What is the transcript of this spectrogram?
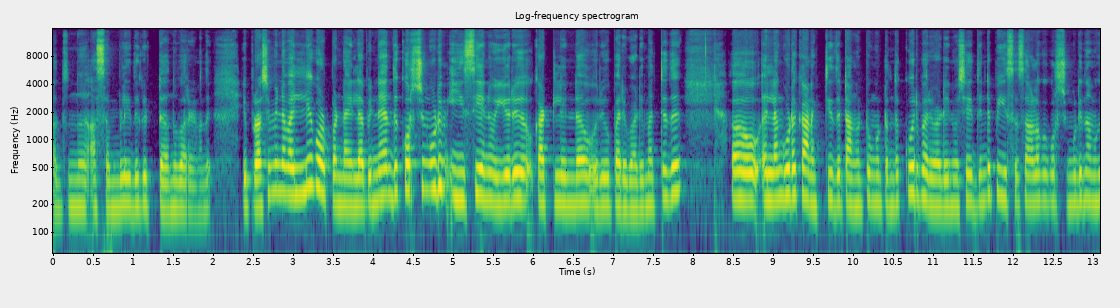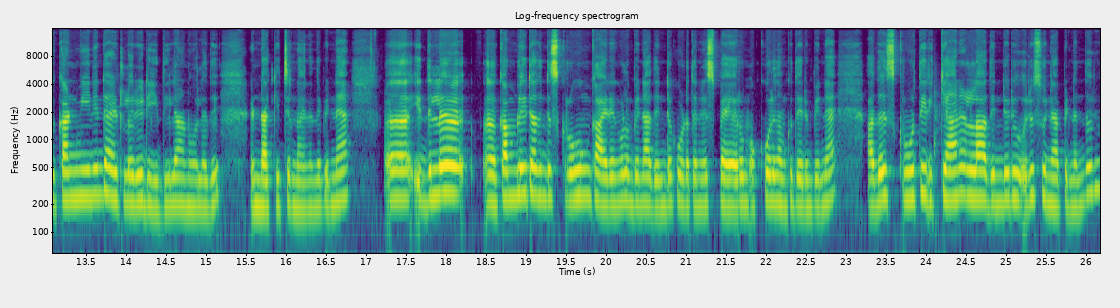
അതൊന്ന് അസംബിൾ ചെയ്ത് കിട്ടുക എന്ന് പറയണത്. ഇപ്രാവശ്യം പിന്നെ വലിയ കുഴപ്പമുണ്ടായില്ല. പിന്നെ അത് കുറച്ചും കൂടി ഈസി ആയിരുന്നു. ഈ ഒരു കട്ടിലിന്റെ ഒരു പരിപാടി. മറ്റത് എല്ലാം കൂടെ കണക്ട് ചെയ്തിട്ട് അങ്ങോട്ടും ഇങ്ങോട്ടും എന്തൊക്കെ ഒരു പരിപാടിയായിരുന്നു. പക്ഷേ ഇതിന്റെ പീസസുകളൊക്കെ കുറച്ചും കൂടി നമുക്ക് കൺവീനിയന്റ് ആയിട്ടുള്ള ഒരു രീതിയിലാണ് പോലെ അത് ഉണ്ടാക്കിയിട്ടുണ്ടായിരുന്നത്. പിന്നെ ഇതിൽ കംപ്ലീറ്റ് അതിന്റെ സ്ക്രൂവും കാര്യങ്ങളും പിന്നെ അതിന്റെ കൂടെ തന്നെ സ്പെയറും ഒക്കെ നമുക്ക് തരും. പിന്നെ അത് സ്ക്രൂ തിരിക്കാനുള്ള അതിന്റെ ഒരു ഒരു സുനാ പിന്നെ എന്തോ ഒരു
